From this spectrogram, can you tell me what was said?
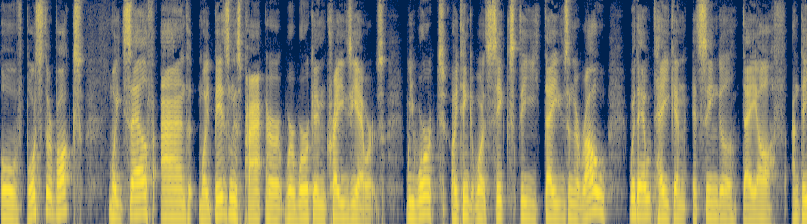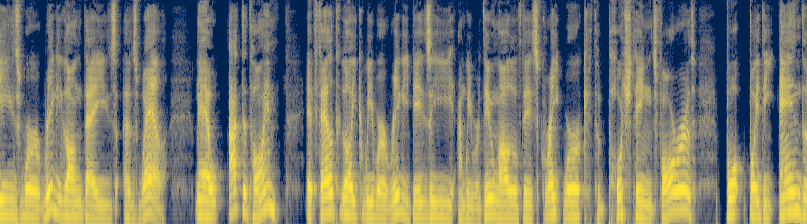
of Busterbox, myself and my business partner were working crazy hours. We worked, I think it was 60 days in a row without taking a single day off. And these were really long days as well. Now, at the time, it felt like we were really busy and we were doing all of this great work to push things forward. But by the end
